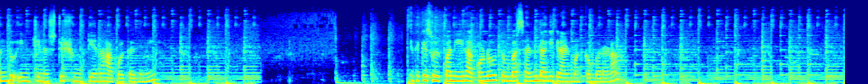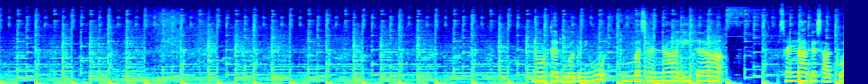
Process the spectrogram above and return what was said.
ಒಂದು ಇಂಚಿನಷ್ಟು ಶುಂಠಿಯನ್ನು ಹಾಕ್ಕೊಳ್ತಾ ಇದ್ದೀನಿ. ಇದಕ್ಕೆ ಸ್ವಲ್ಪ ನೀರು ಹಾಕ್ಕೊಂಡು ತುಂಬ ಸಣ್ಣದಾಗಿ ಗ್ರೈಂಡ್ ಮಾಡ್ಕೊಂಬರೋಣ ನೋಡ್ತಾ ಇರ್ಬೋದು ನೀವು. ತುಂಬ ಸಣ್ಣ, ಈ ಥರ ಸಣ್ಣ ಆದರೆ ಸಾಕು.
